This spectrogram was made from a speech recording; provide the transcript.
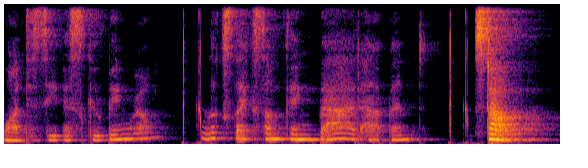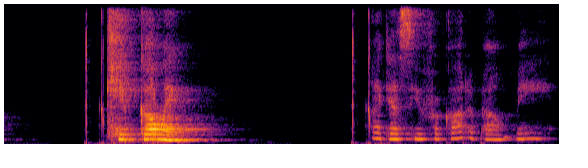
Want to see the scooping room? Looks like something bad happened. Stop! Keep going. I guess you forgot about me.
